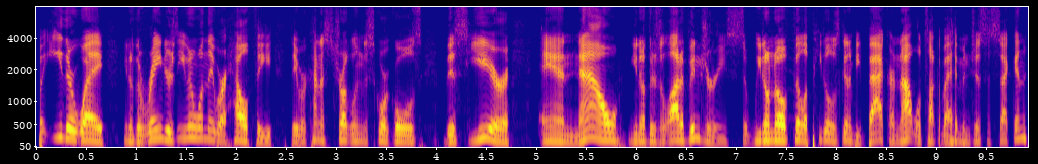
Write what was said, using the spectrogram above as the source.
But either way, you know, the Rangers, even when they were healthy, they were kind of struggling to score goals this year. And now, you know, there's a lot of injuries. We don't know if Filip Chytil is going to be back or not. We'll talk about him in just a second.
